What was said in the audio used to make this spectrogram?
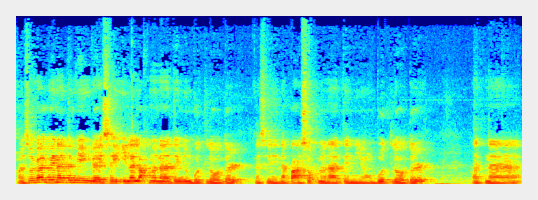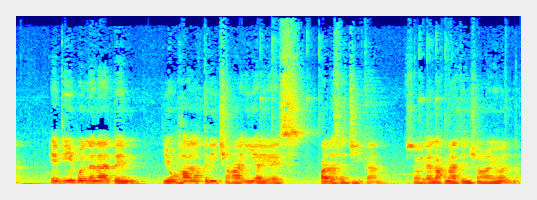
Okay, so gagawin natin ngayon guys ay ilalak na natin yung bootloader kasi napasok na natin yung bootloader at na enable na natin yung HAL3 tsaka EIS para sa GCAM. So ilalak natin siya ngayon.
